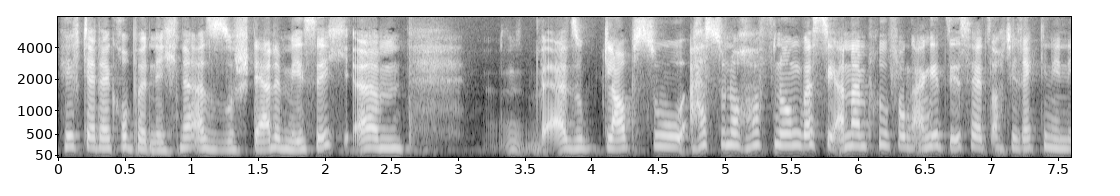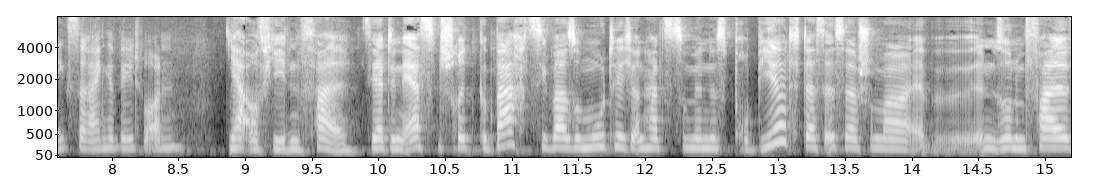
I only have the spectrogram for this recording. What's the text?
hilft ja der Gruppe nicht, ne? also so sternemäßig. Ähm, also glaubst du, hast du noch Hoffnung, was die anderen Prüfungen angeht? Sie ist ja jetzt auch direkt in die nächste reingewählt worden. Ja, auf jeden Fall. Sie hat den ersten Schritt gemacht. Sie war so mutig und hat es zumindest probiert. Das ist ja schon mal äh, in so einem Fall,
